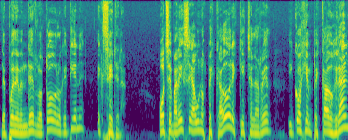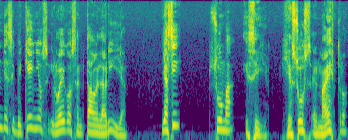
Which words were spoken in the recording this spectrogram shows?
después de venderlo todo lo que tiene, etc. O se parece a unos pescadores que echan la red y cogen pescados grandes y pequeños y luego sentados en la orilla. Y así suma y sigue. Jesús, el Maestro,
